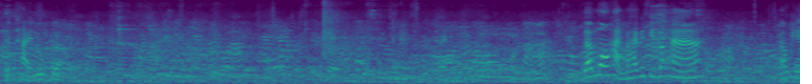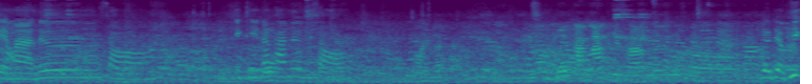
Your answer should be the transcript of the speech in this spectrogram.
เดี๋ยวถ่ายรูปด้วยแล้วโมหันมาให้พี่ฟิปบ้างนะ โอเคมาหนึ่งสองอีกทีนะคะหนึ่งสองโมกลางล่างทีครับหนึ่งสองเดี๋ยวเดี๋ยวพี่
